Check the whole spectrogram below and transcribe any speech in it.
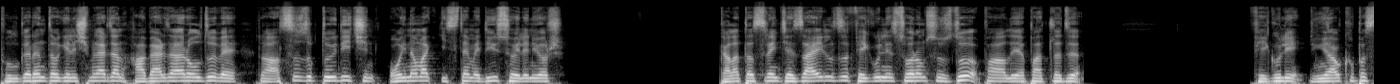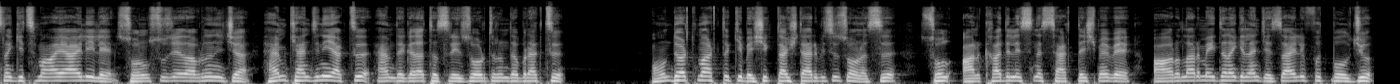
Pulgar'ın da o gelişmelerden haberdar olduğu ve rahatsızlık duyduğu için oynamak istemediği söyleniyor. Galatasaray'ın Cezayir yıldızı Fegüli'nin sorumsuzluğu pahalıya patladı. Feguli Dünya Kupası'na gitme hayaliyle sorumsuzca davranınca hem kendini yaktı hem de Galatasaray'ı zor durumda bıraktı. 14 Mart'taki Beşiktaş derbisi sonrası sol arka adalesine sertleşme ve ağrılar meydana gelen Cezayirli futbolcu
